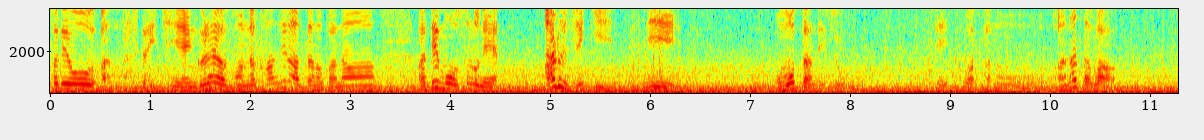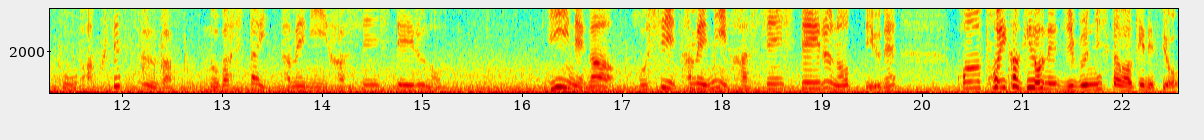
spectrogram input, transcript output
それをあの確か1年ぐらいはそんな感じだったのかな。あでもそのねある時期に思ったんですよ。えあのあなたはセス数が伸ばしたいために発信しているの？いいねが欲しいために発信しているの？っていうね。この問いかけをね自分にしたわけですよ。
